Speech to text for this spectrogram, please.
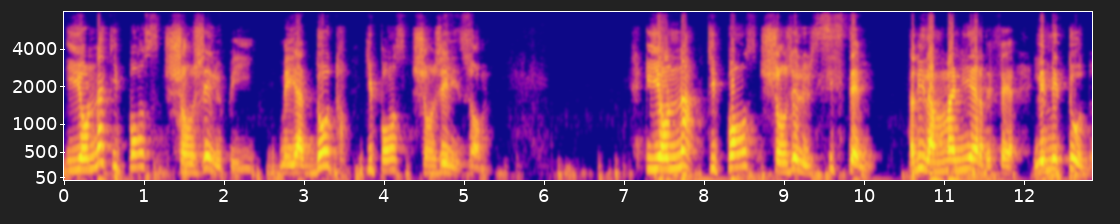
il y en a qui pensent changer le pays, mais il y a d'autres qui pensent changer les hommes. Il y en a qui pensent changer le système, c'est-à-dire la manière de faire, les méthodes,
